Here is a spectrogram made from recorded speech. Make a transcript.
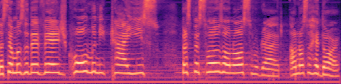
Nós temos o dever de comunicar isso para as pessoas ao nosso lugar, ao nosso redor.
